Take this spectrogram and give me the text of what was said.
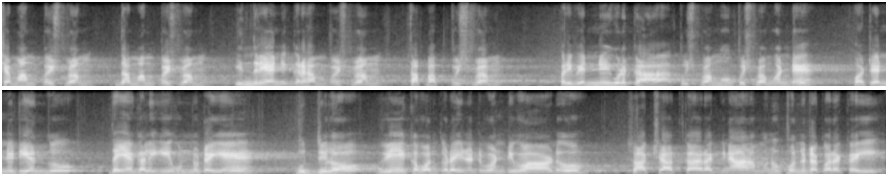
శమం పుష్పం దమం పుష్పం ఇంద్రియ నిగ్రహం పుష్పం తప పుష్పం. మరి ఇవన్నీ కూడా పుష్పము పుష్పము అంటే వాటన్నిటి ఎందు దయగలిగి ఉండుటయే బుద్ధిలో వివేకవంతుడైనటువంటి వాడు సాక్షాత్కార జ్ఞానమును పొందుట కొరకై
